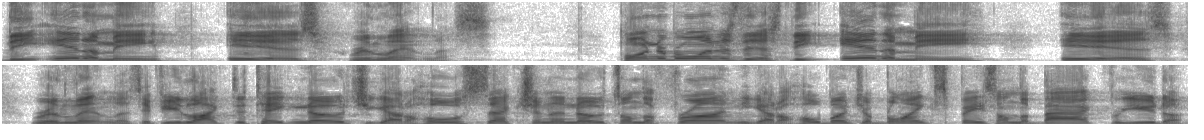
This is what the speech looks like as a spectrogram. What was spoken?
the enemy is relentless. Point number one is this the enemy is relentless. If you like to take notes, you got a whole section of notes on the front, and you got a whole bunch of blank space on the back for you to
